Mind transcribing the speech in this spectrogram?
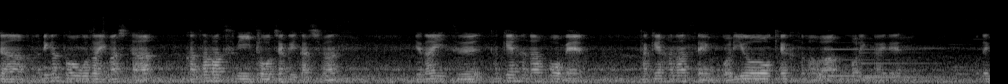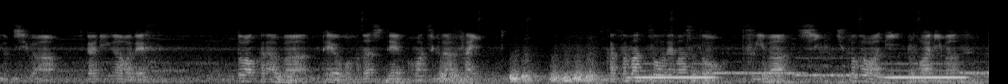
車ありがとうございました。笠松に到着いたします。柳津竹花方面、竹花線ご利用のお客様はご理解です。お出口は左側です。ドアからは手を離してお待ちください。笠松を出ますと、次は新木曽川に止まります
